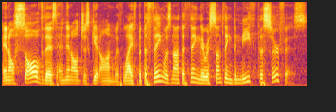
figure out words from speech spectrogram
and I'll solve this and then I'll just get on with life. But the thing was not the thing, there was something beneath the surface.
